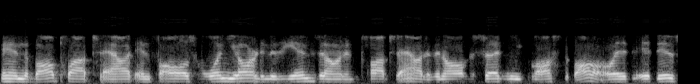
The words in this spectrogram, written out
and the ball plops out and falls one yard into the end zone and plops out, and then all of a sudden you've lost the ball. It, it is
